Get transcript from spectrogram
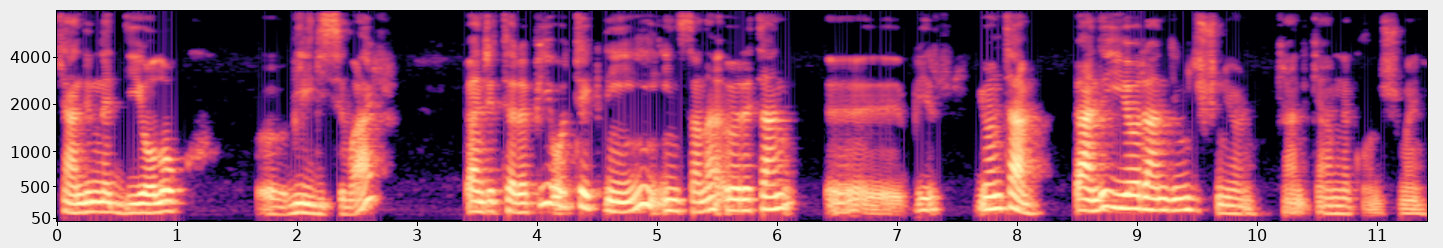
kendine diyalog e, bilgisi var. Bence terapi o tekniği insana öğreten e, bir yöntem. Ben de iyi öğrendiğimi düşünüyorum kendi kendine konuşmayı.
